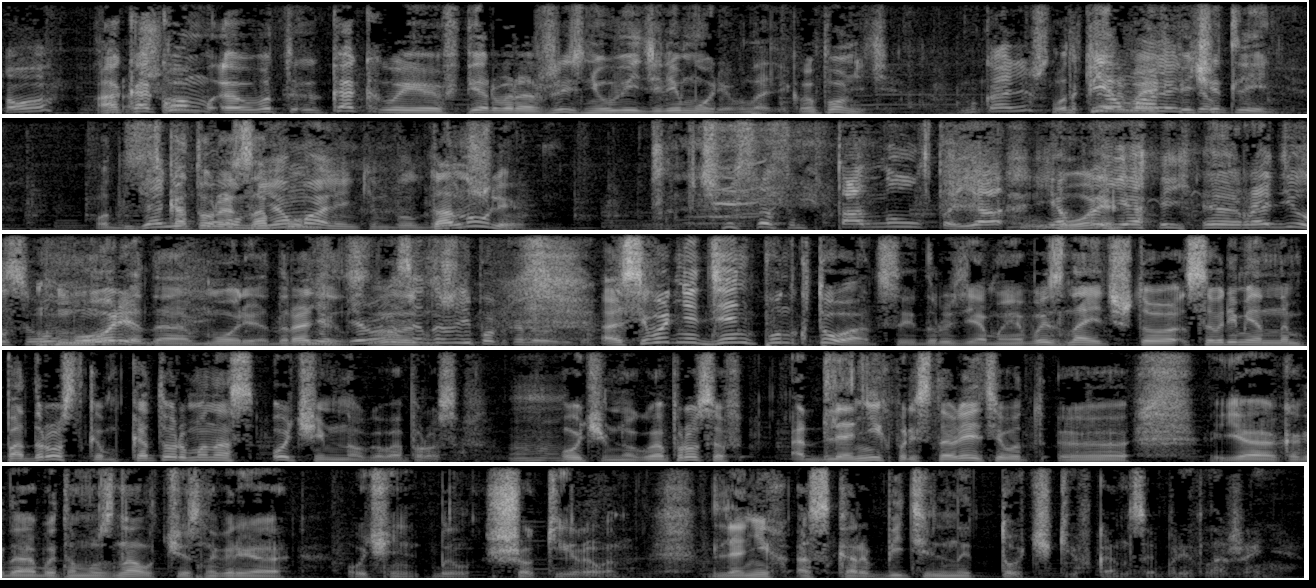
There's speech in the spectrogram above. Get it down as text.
О, О хорошо. каком, э, вот как вы в первый раз в жизни увидели море, Владик, вы помните? Ну, конечно. Вот я первое маленьким- впечатление, вот, Я которое помню, я запомнил. маленьким был. да Тонули? Почему сразу потонул-то? Я, я, я, я родился в Море, море. да, море, Нет, родился. первый раз Ну, я даже не помню, когда увидел. А сегодня день пунктуации, друзья мои. Вы знаете, что современным подросткам, к которым у нас очень много вопросов, очень много вопросов, а для них, представляете, вот э, я когда об этом узнал, честно говоря, очень был шокирован. Для них оскорбительны точки в конце предложения.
